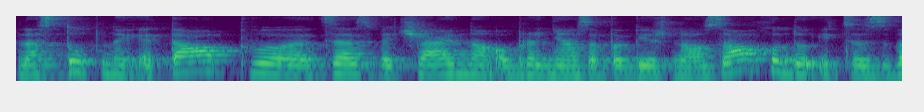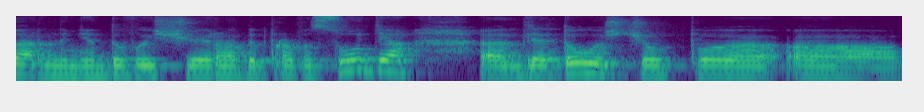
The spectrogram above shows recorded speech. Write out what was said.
наступний етап це звичайно обрання запобіжного заходу і це звернення до Вищої ради правосуддя е, для того, щоб. е, е,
